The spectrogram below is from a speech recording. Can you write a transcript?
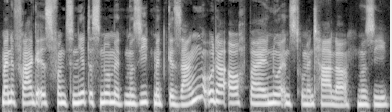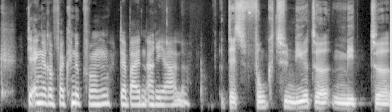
Meine Frage ist, funktioniert es nur mit Musik mit Gesang oder auch bei nur instrumentaler Musik? Die engere Verknüpfung der beiden Areale. Das funktioniert mit äh,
